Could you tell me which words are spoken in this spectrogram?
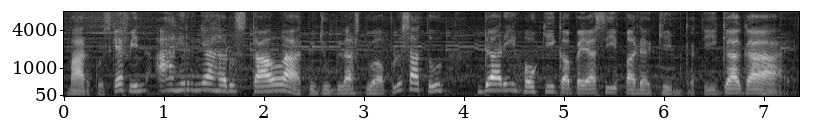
Marcus Kevin akhirnya harus kalah 17-21 dari Hoki Kabayashi pada game ketiga guys.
